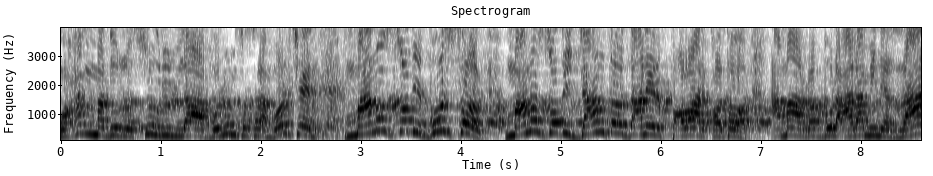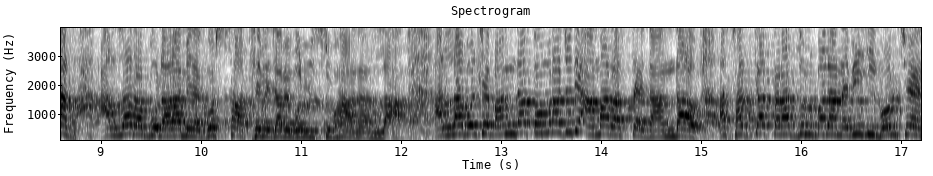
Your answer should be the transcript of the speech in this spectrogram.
মোহাম্মদুর রসুল্লাহ বলুন সালাম বলছেন, মানুষ যদি বুঝত, মানুষ যদি জানতো দানের পাওয়ার কত, আমার রব্বুল আলমিনের রাগ আল্লাহ রব্বুল আলমিনের গোসা থেমে যাবে বলুন সুভান আল্লাহ আল্লাহ বলছে, বান্দা, তোমরা যদি আমার রাস্তায় দান দাও। আর সাদকা তারাদ্দুল বালা নবীজি বলছেন,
